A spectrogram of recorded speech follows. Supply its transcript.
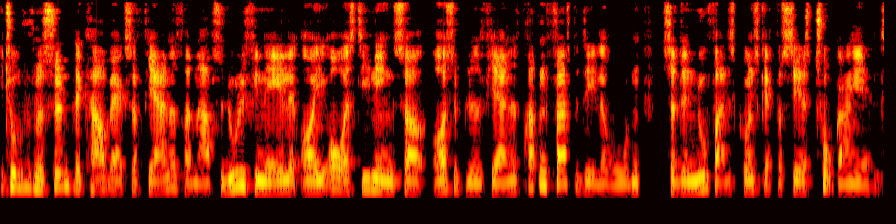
I 2017 blev Kauberg så fjernet fra den absolute finale, og i år er stigningen så også blevet fjernet fra den første del af ruten, så den nu faktisk kun skal forseres to gange i alt.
